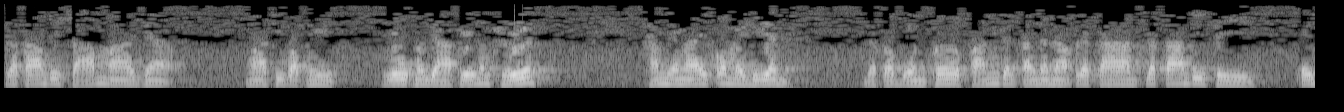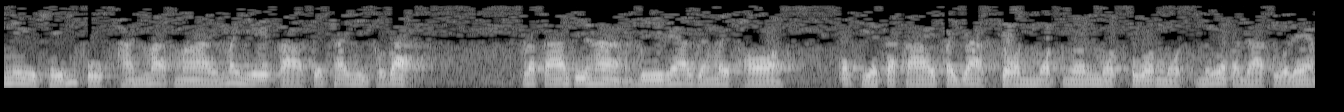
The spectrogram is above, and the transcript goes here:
ประการที่สามมาเนี่ยมาที่วัดนี้ ลูกไม่อยากเรียนหนังสือทำยังไงก็ไม่เรียน แล้วก็บนเพ้อฝันกันไปนานาประการประการที่สี่เป็นหนี้สินผูกพันมากมาย ไม่มีโอกาสจะใช้หนี้เขาได้ ประการที่ห้าดีแล้วยังไม่พอตะเกียกตะกายไปยากจนหมดเงินหมดตัวหมดเนื้อปัญญาตัวแล้ว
